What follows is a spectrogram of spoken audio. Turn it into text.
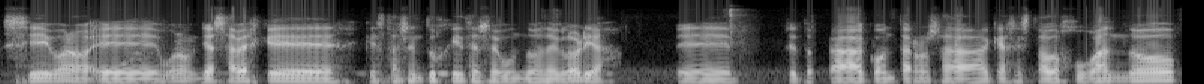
sí, bueno, eh, bueno, ya sabes que, que estás en tus 15 segundos de gloria. Eh, te toca contarnos a qué has estado jugando,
